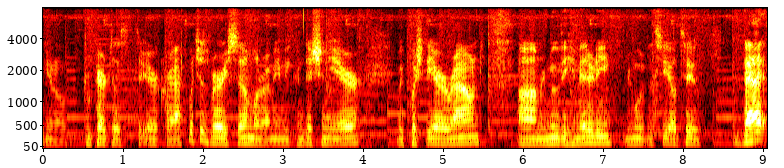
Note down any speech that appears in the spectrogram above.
you know compared to the aircraft, which is very similar. I mean, we condition the air we push the air around, um, remove the humidity, remove the CO2. That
